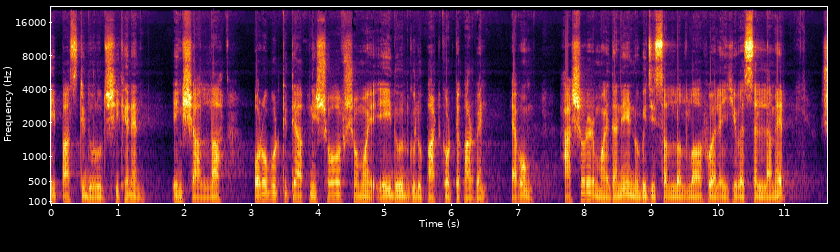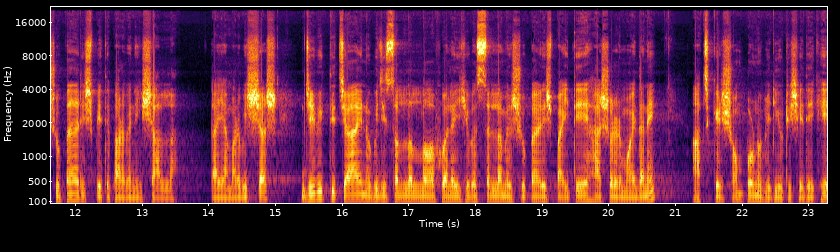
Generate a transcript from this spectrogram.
এই পাঁচটি দরুদ শিখে নেন, ইনশাআল্লাহ পরবর্তীতে আপনি সব সময় এই দরুদগুলো পাঠ করতে পারবেন এবং হাসরের ময়দানে নবীজি সাল্লাল্লাহু আলাইহি ওয়াসাল্লামের সুপারিশ পেতে পারবেন ইনশাআল্লাহ। তাই আমার বিশ্বাস, যে ব্যক্তি চায় নবীজি সাল্লাল্লাহু আলাইহি ওয়াসাল্লামের সুপারিশ পাইতে হাসরের ময়দানে, আজকের সম্পূর্ণ ভিডিওটি সে দেখে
